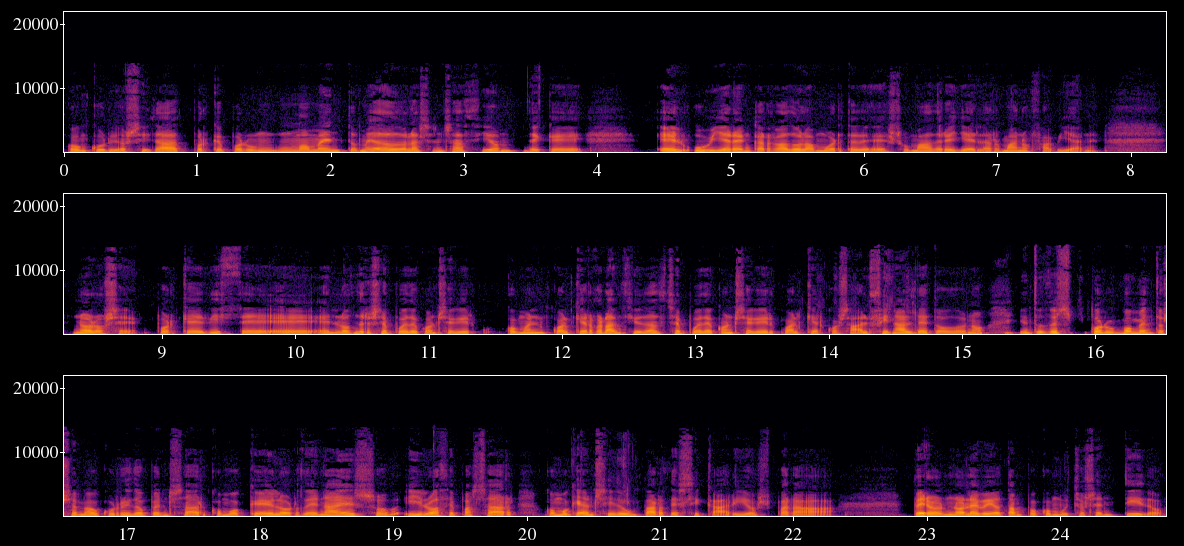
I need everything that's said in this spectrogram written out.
con curiosidad porque por un momento me ha dado la sensación de que él hubiera encargado la muerte de su madre y el hermano Fabián. No lo sé, porque dice, eh, en Londres se puede conseguir, como en cualquier gran ciudad, se puede conseguir cualquier cosa al final de todo, ¿no? Y entonces, por un momento se me ha ocurrido pensar como que él ordena eso y lo hace pasar como que han sido un par de sicarios para... Pero no le veo tampoco mucho sentido.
